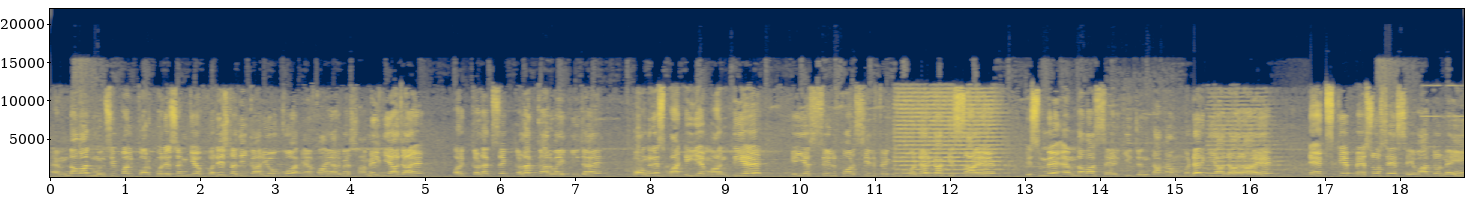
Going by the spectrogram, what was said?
अहमदाबाद म्यूनसिपल कॉरपोरेशन के वरिष्ठ अधिकारियों को एफआईआर में शामिल किया जाए और कड़क से कड़क कार्रवाई की जाए। कांग्रेस पार्टी ये मानती है कि ये सिर्फ़ और सिर्फ़ एक मर्डर का किस्सा है। इसमें अहमदाबाद शहर की जनता का मर्डर किया जा रहा है। टैक्स के पैसों से सेवा तो नहीं,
